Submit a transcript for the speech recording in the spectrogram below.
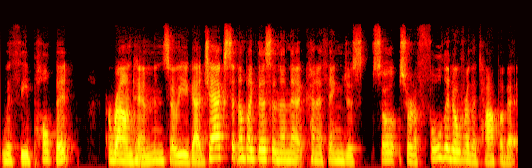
with the pulpit around him. And so you got Jack sitting up like this, and then that kind of thing just so sort of folded over the top of it.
